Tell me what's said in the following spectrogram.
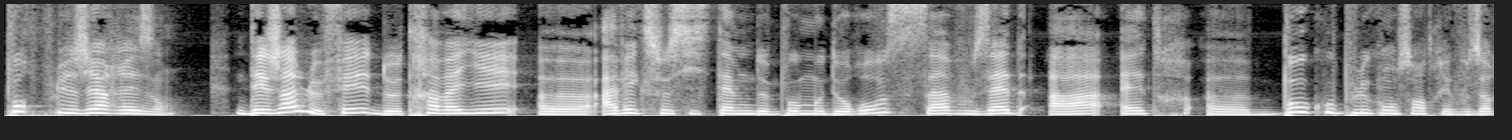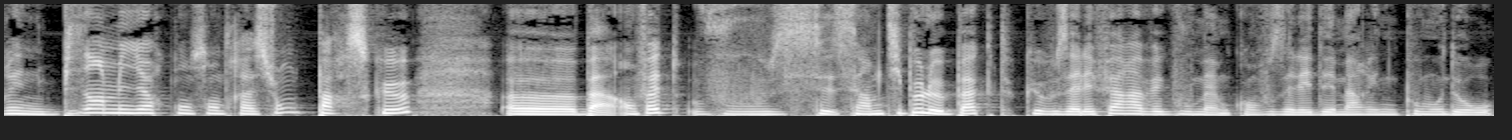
pour plusieurs raisons. Déjà, le fait de travailler euh, avec ce système de Pomodoro, ça vous aide à être euh, beaucoup plus concentré. Vous aurez une bien meilleure concentration parce que, euh, bah, en fait, c'est un petit peu le pacte que vous allez faire avec vous-même quand vous allez démarrer une Pomodoro.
